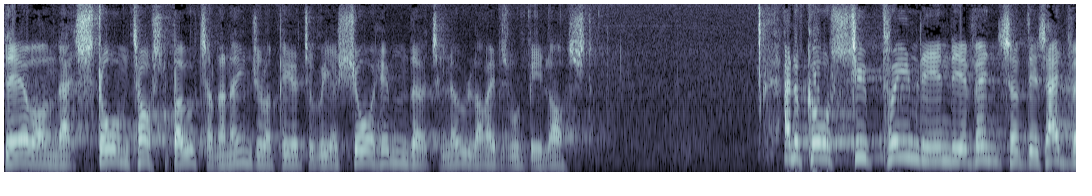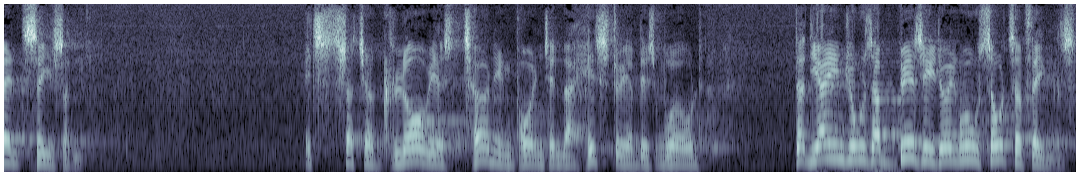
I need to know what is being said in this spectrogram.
There on that storm tossed boat, and an angel appeared to reassure him that no lives would be lost. And of course, supremely in the events of this Advent season, it's such a glorious turning point in the history of this world that the angels are busy doing all sorts of things.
